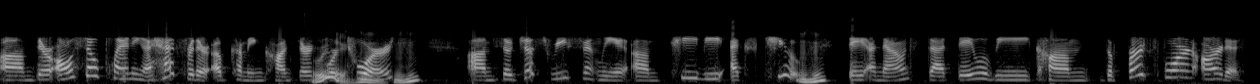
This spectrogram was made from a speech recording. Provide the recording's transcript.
um, they're also planning ahead for their upcoming concerts Really? or tours. Mhm. Um, so just recently, um, TVXQ Mhm. they announced that they will become the first foreign artist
